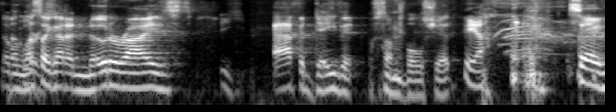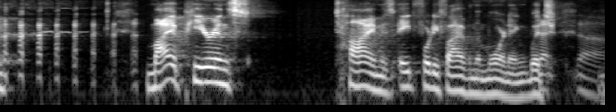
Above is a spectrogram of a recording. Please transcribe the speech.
Of unless course. I got a notarized affidavit of some bullshit. Yeah. So my appearance time is 8:45 in the morning, which That- uh,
